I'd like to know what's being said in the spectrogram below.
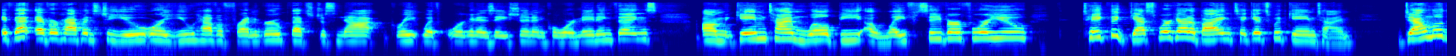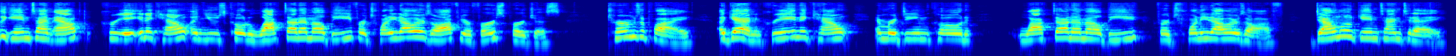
If that ever happens to you, or you have a friend group that's just not great with organization and coordinating things, Um, game time will be a lifesaver for you. Take the guesswork out of buying tickets with game time. Download the Gametime app, create an account, and use code LOCKEDONMLB for $20 off your first purchase. Terms apply. Again, create an account and redeem code LOCKEDONMLB for $20 off. Download Gametime today.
